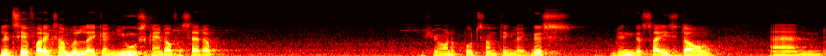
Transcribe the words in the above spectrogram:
Let's say, for example, like a news kind of a setup if you want to put something like this bring the size down and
